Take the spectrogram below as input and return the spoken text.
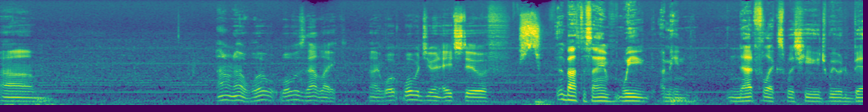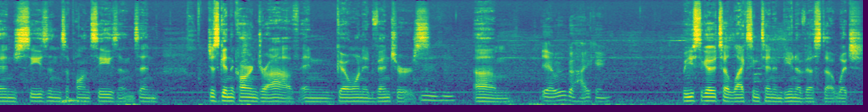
Um, I don't know what what was that like. Like what what would you and H do if? About the same. We, I mean, Netflix was huge. We would binge seasons upon seasons and just get in the car and drive and go on adventures. Mm-hmm. Um, Yeah, we would go hiking. We used to go to Lexington and Buena Vista, which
